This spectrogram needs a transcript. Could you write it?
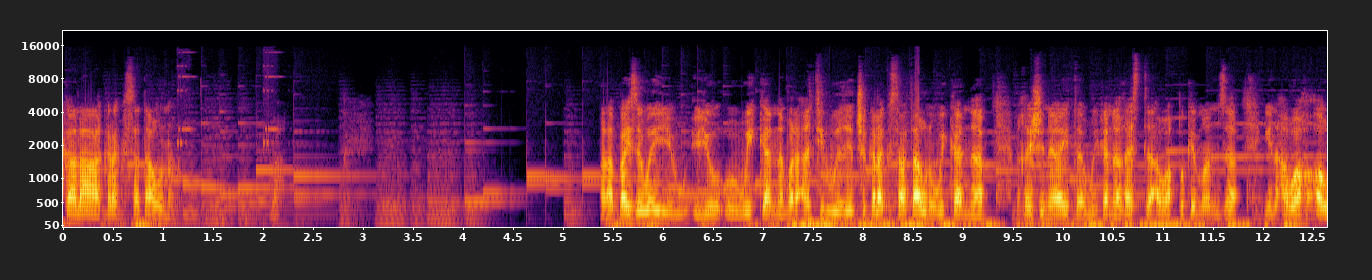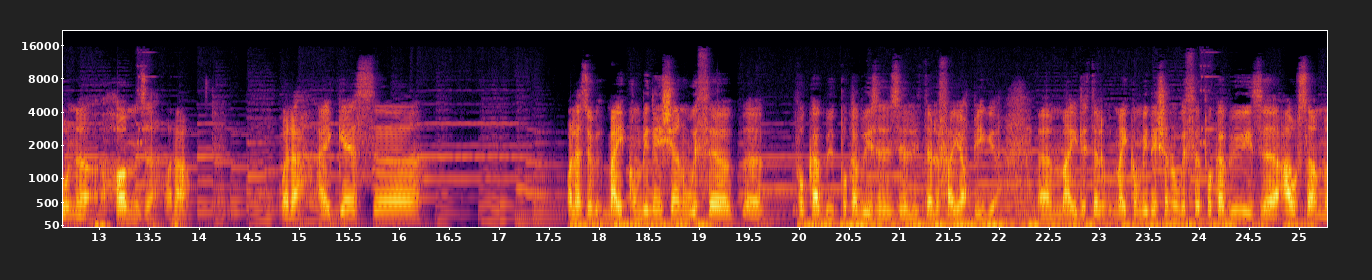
Kala, Calaxa Town. Voilà, by the way, you, you, we can, voilà, until we reach Calaxa Town, we can uh, regenerate, we can rest our Pokémon in our own uh, homes. Voilà. Voilà, I guess. Uh, voilà, the, my combination with uh, uh, Pokabu, Pokabu is a, little fire pig. Uh, my little, my combination with Pokabu is uh, awesome.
